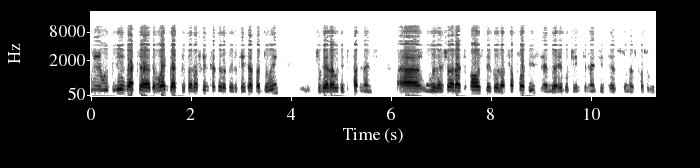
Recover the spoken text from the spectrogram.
we, we believe that uh, the work that the South African Council of Educators are doing, together with the department, uh, will ensure that all stakeholders support this and we are able to implement it as soon as possible.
